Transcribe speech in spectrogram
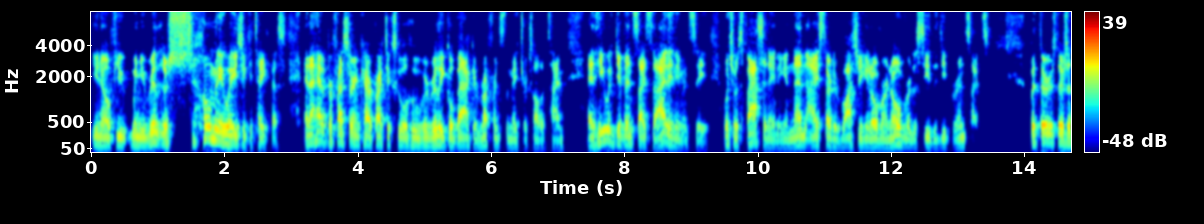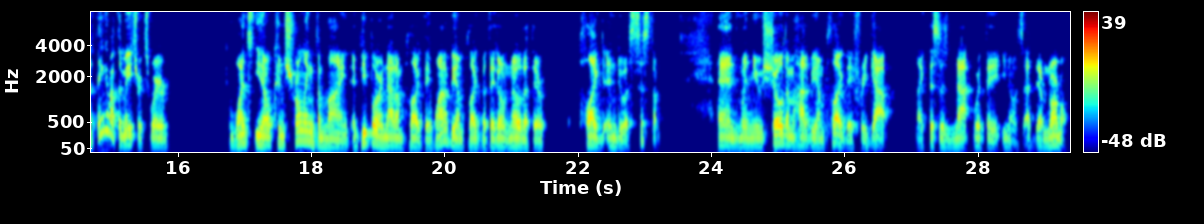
you know if you when you really there's so many ways you could take this. And i had a professor in chiropractic school who would really go back and reference the matrix all the time. And he would give insights that i didn't even see which was fascinating. And then i started watching it over and over to see the deeper insights. But there's there's a thing about the matrix where once you know controlling the mind and people are not unplugged. They want to be unplugged but they don't know that they're plugged into a system. And when you show them how to be unplugged they freak out. Like this is not what they you know it's abnormal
